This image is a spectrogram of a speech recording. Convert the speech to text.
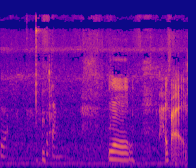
2 petang. Yay. High five.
